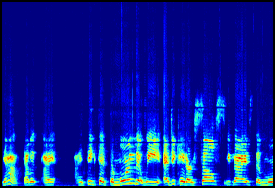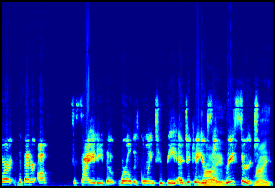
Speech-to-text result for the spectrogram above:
yeah, that was I. I think that the more that we educate ourselves, you guys, the more the better off society the world is going to be educate yourself right. research right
